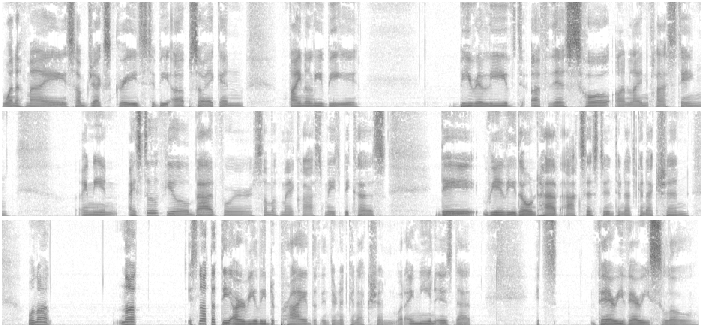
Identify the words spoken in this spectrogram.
one of my subjects grades to be up so I can finally be be relieved of this whole online class thing. I mean, I still feel bad for some of my classmates because they really don't have access to internet connection. Well, not not it's not that they are really deprived of internet connection. What I mean is that it's very very slow.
